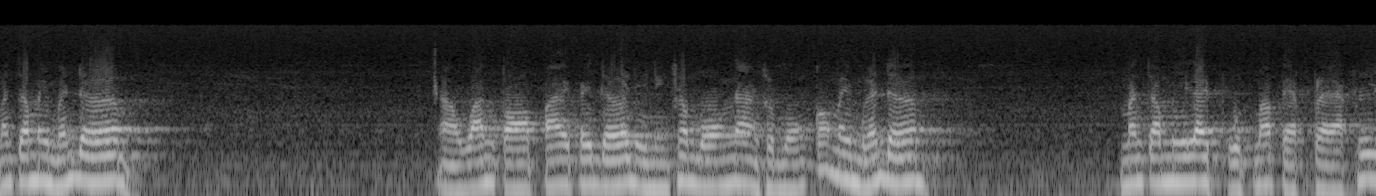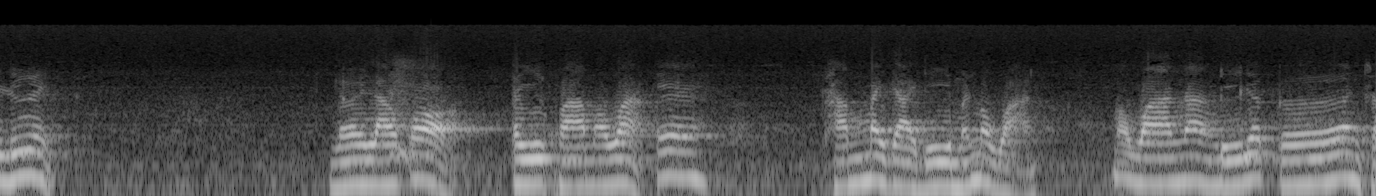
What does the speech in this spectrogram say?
มันจะไม่เหมือนเดิมวันต่อไปไปเดินอีกหนึ่งชั่วโมงนั่งชั่วโมงก็ไม่เหมือนเดิม มันจะมีอะไรผุดมาแปลกๆเรื่อยๆ เลยเราก็ตีความมาว่า เอ๊ะทำไม่ได้ดีเหมือนเมื่อวาน เมื่อวานนั่งดีเหลือเกิน ส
